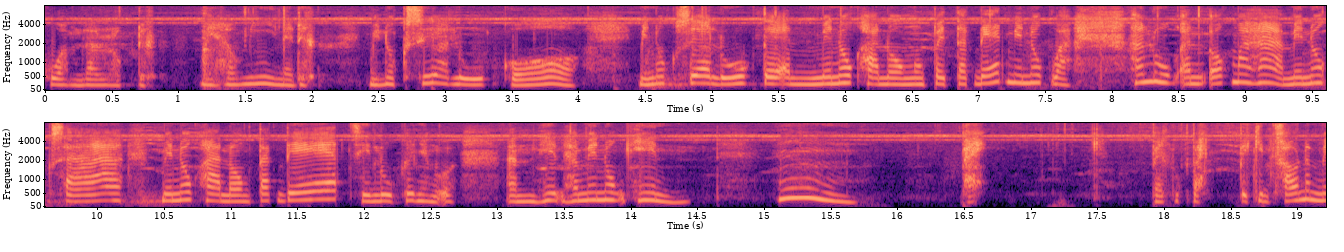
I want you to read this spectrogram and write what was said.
ความแล้วหรอกเด้อมีเฮามีนะเด้อ มีนกเสื้อลูกก็มีนกเสื้อลูก แต่อันม่นกหานองไปตักแดดม่นกว่าถ้าลูกอันออกมาหาแม่นกซาม่นกหานองตักแดดสิลูกก็ยังว่าอันเฮ็ดให้แม่นกเห็นอืมไป ไปลูกไป ไปกินข้าวน้ำเม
